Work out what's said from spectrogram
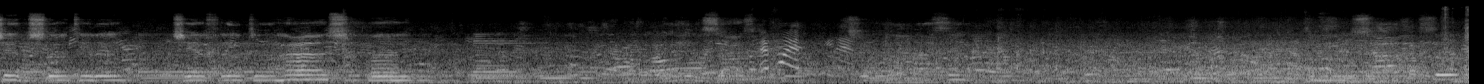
ship tilted it gently to hush mine. Thank you.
